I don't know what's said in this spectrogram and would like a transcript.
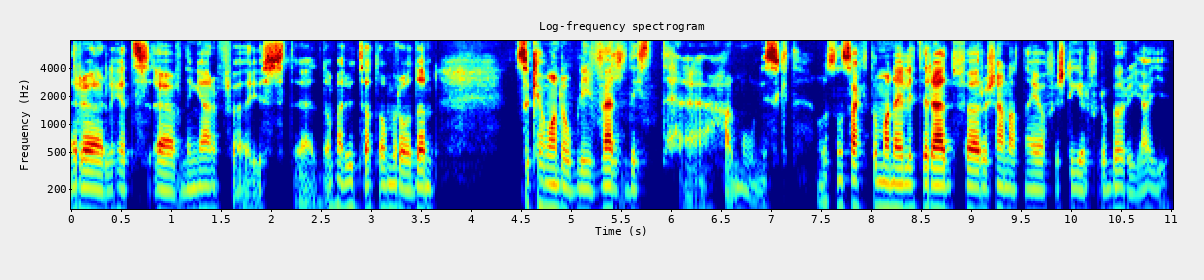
rörlighetsövningar för just eh, de här utsatta områden så kan man då bli väldigt eh, harmoniskt. Och som sagt om man är lite rädd för att känna att när jag är för stel för att börja i,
